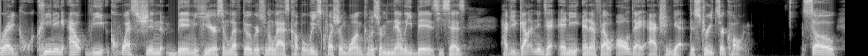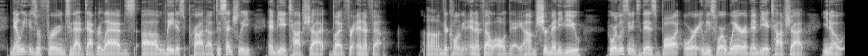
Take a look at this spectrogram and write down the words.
Right, cleaning out the question bin here. Some leftovers from the last couple weeks. Question one comes from Nelly Biz. He says, Have you gotten into any NFL all day action yet? The streets are calling. So Nelly is referring to that Dapper Labs uh, latest product, essentially NBA Top Shot, but for NFL. Um, they're calling it NFL All Day. I'm sure many of you who are listening to this bought or at least were aware of NBA Top Shot. You know,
